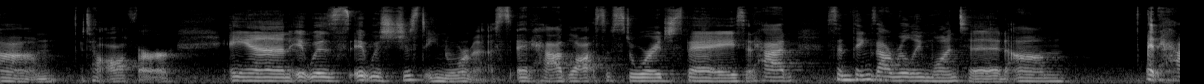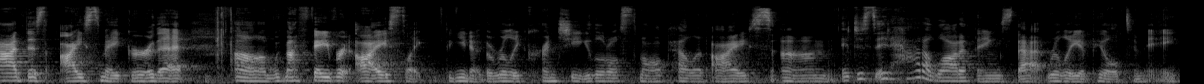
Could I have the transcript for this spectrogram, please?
um, to offer. And it was it was just enormous. It had lots of storage space. It had some things I really wanted. Um, it had this ice maker that um, with my favorite ice, like you know the really crunchy little small pellet ice. Um, it just it had a lot of things that really appealed to me.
